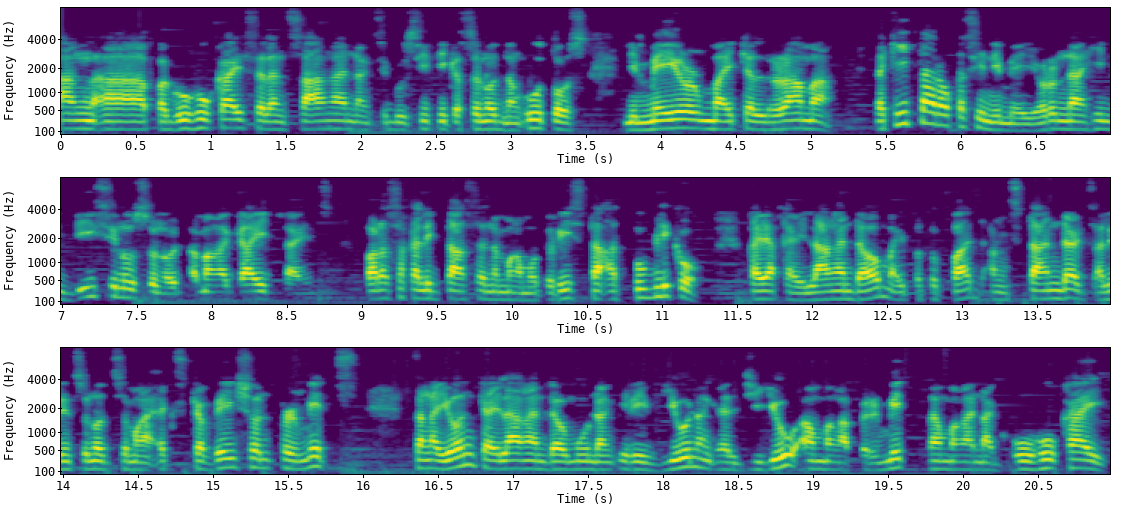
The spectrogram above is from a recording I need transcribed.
ang ah, paghuhukay sa lansangan ng Cebu City kasunod ng utos ni Mayor Michael Rama. Nakita raw kasi ni Mayor na hindi sinusunod ang mga guidelines para sa kaligtasan ng mga motorista at publiko. Kaya kailangan daw maipatupad ang standards alinsunod sa mga excavation permits. Sa ngayon, kailangan daw munang i-review ng LGU ang mga permit ng mga naghuhukay.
